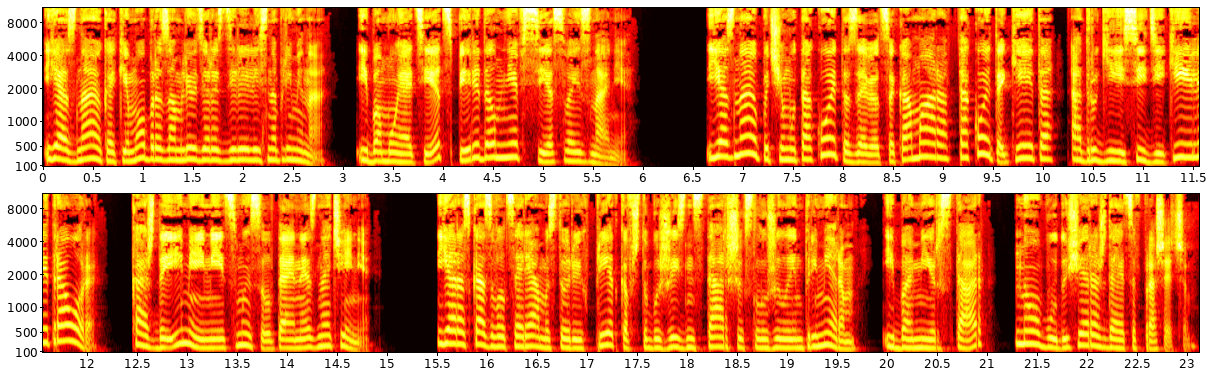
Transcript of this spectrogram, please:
Я знаю, каким образом люди разделились на племена, ибо мой отец передал мне все свои знания. Я знаю, почему такой-то зовется Камара, такой-то Кейта, а другие Сидики или Траоры. Каждое имя имеет смысл, тайное значение. Я рассказывал царям историю их предков, чтобы жизнь старших служила им примером, ибо мир стар, но будущее рождается в прошедшем.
